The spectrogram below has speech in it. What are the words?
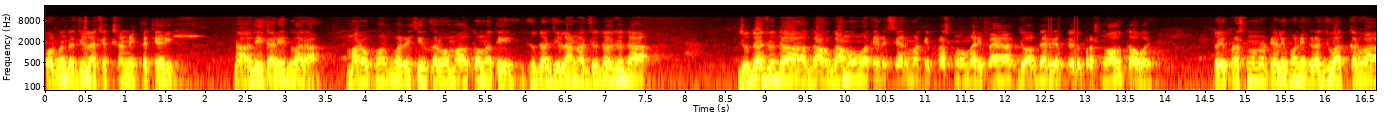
પોરબંદર જિલ્લા શિક્ષણની કચેરીના અધિકારી દ્વારા મારો ફોન પણ રિસીવ કરવામાં આવતો નથી. જુદા જિલ્લાના જુદા જુદા જુદા જુદા ગામ, ગામોમાંથી અને શહેરમાંથી પ્રશ્નો અમારી પાસે જવાબદાર વ્યક્તિઓ પ્રશ્નો આવતા હોય. તો એ પ્રશ્નોનો ટેલિફોનિક રજૂઆત કરવા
